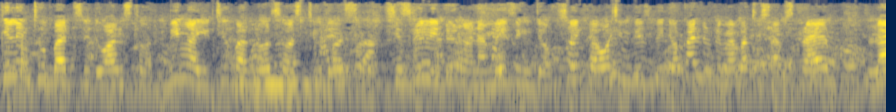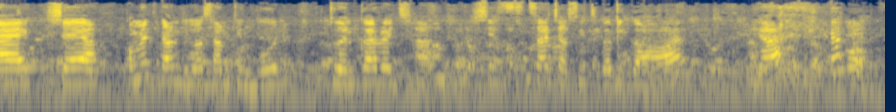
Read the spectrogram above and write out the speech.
killing two birds with one stone? Being a YouTuber and also a student. She's really doing an amazing job. So if you're watching this video, kindly remember to subscribe, like, share, comment down below something good to encourage her. She's such a sweet baby girl. Yeah.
